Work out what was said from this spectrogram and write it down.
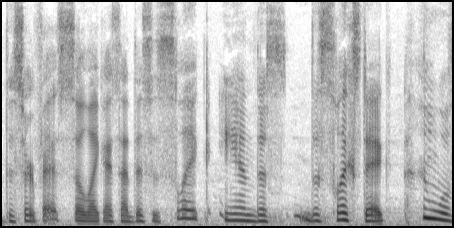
the surface. So like I said, this is slick and this the Slick Stick will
